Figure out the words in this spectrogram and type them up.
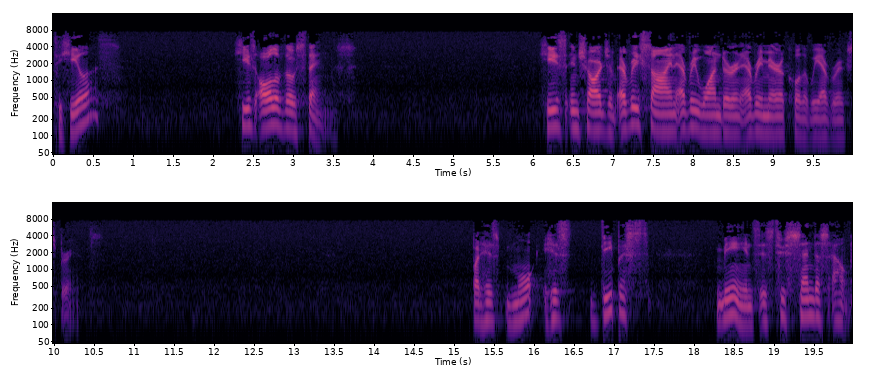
to heal us. He's all of those things. He's in charge of every sign, every wonder, and every miracle that we ever experience. But his, his deepest means is to send us out.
